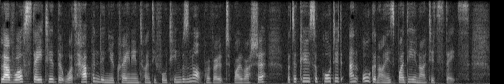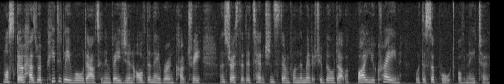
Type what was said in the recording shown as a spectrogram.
Lavrov stated that what happened in Ukraine in 2014 was not provoked by Russia, but a coup supported and organized by the United States. Moscow has repeatedly ruled out an invasion of the neighboring country and stressed that the tensions stem from the military build up by Ukraine with the support of NATO.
